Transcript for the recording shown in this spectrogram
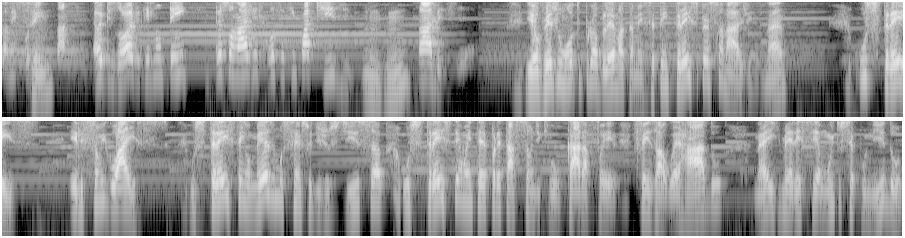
também por Sim. ele, tá? É um episódio que ele não tem personagens que você simpatize, Uhum. sabe? E eu vejo um outro problema também. Você tem três personagens, né? Os três, eles são iguais. Os três têm o mesmo senso de justiça. Os três têm uma interpretação de que o cara foi, fez algo errado, né? E merecia muito ser punido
